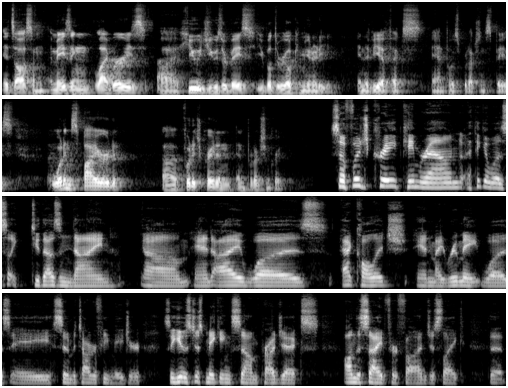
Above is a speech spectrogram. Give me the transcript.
It's awesome. Amazing libraries, uh, huge user base. You built a real community in the VFX and post production space. What inspired uh, Footage Crate and, and Production Crate? So Footage Crate came around, I think it was like 2009. Um, and I was at college, and my roommate was a cinematography major. So he was just making some projects on the side for fun, just like the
